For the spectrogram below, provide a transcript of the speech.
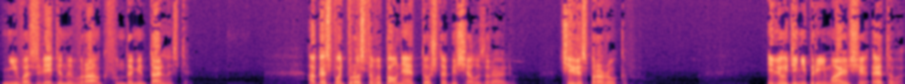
не возведены в ранг фундаментальности – а Господь просто выполняет то, что обещал Израилю. через пророков. И люди, не принимающие этого,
